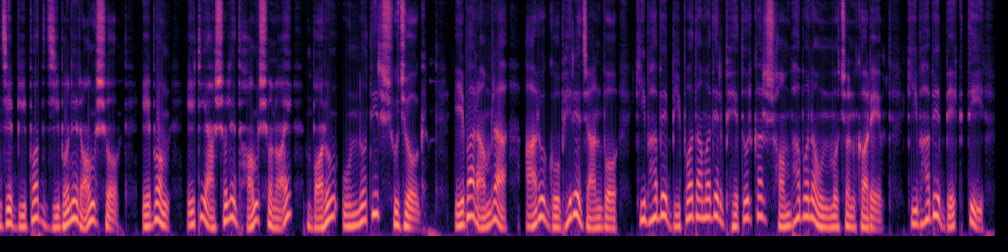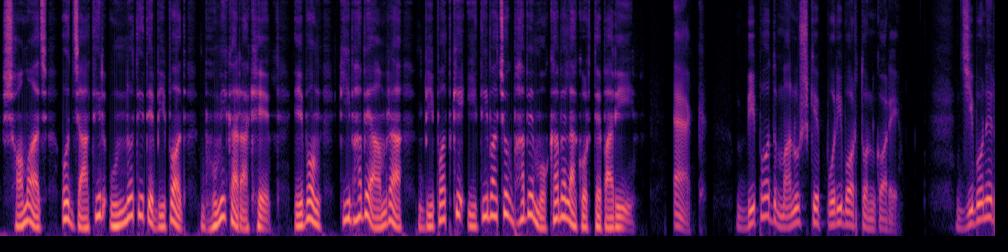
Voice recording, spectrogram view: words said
যে বিপদ জীবনের অংশ এবং এটি আসলে ধ্বংস নয়, বরং উন্নতির সুযোগ। এবার আমরা আরও গভীরে জানব কীভাবে বিপদ আমাদের ভেতরকার সম্ভাবনা উন্মোচন করে, কীভাবে ব্যক্তি, সমাজ ও জাতির উন্নতিতে বিপদ ভূমিকা রাখে এবং কীভাবে আমরা বিপদকে ইতিবাচকভাবে মোকাবেলা করতে পারি। এক, বিপদ মানুষকে পরিবর্তন করে। জীবনের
